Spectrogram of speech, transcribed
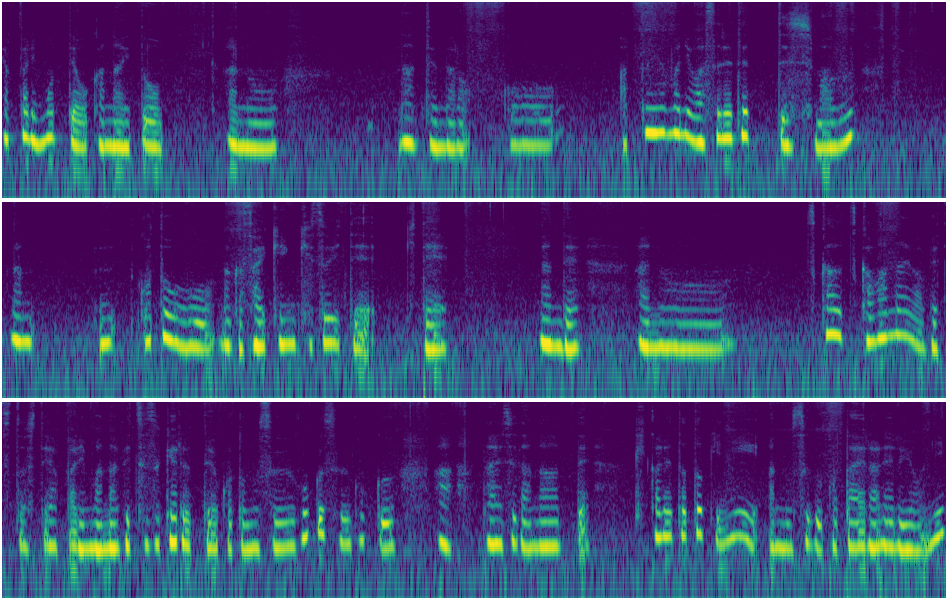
やっぱり持っておかないとあの何て言うんだろうこうあっという間に忘れてってしまうなんことをなんか最近気づいてきてなんであのー、使う使わないは別としてやっぱり学び続けるっていうこともすごくすごくあ大事だなって聞かれた時にあのすぐ答えられるように、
